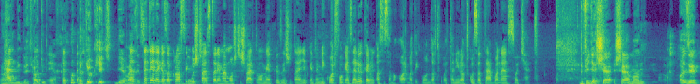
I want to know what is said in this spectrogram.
Hát, hát mindegy, hagyjuk, ja, de, hagyjuk is. Nyilván ez, ez de tényleg ez a klasszikus pásztor, én már most is vártam a mérkőzés után egyébként, hogy mikor fog ez előkerülni. Azt hiszem a harmadik mondat volt a nyilatkozatában ez, hogy hát... De figyelj, Selman azért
